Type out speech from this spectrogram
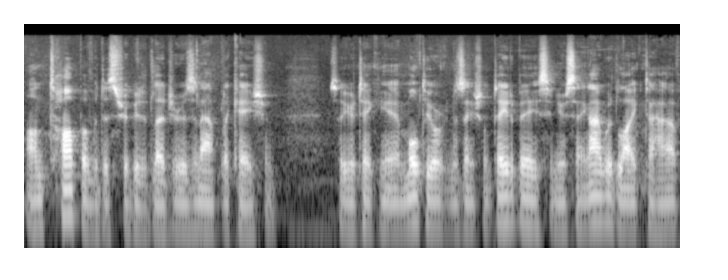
on top of a distributed ledger is an application. So you're taking a multi-organizational database and you're saying, I would like to have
